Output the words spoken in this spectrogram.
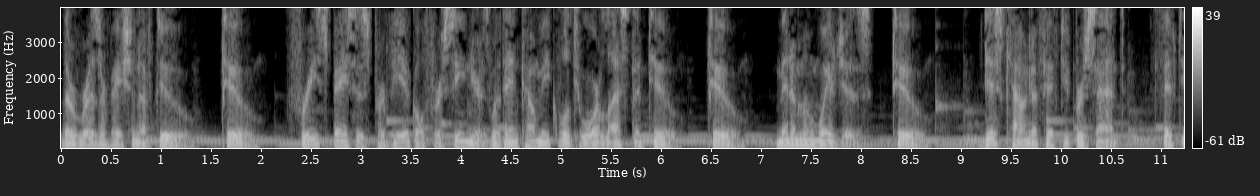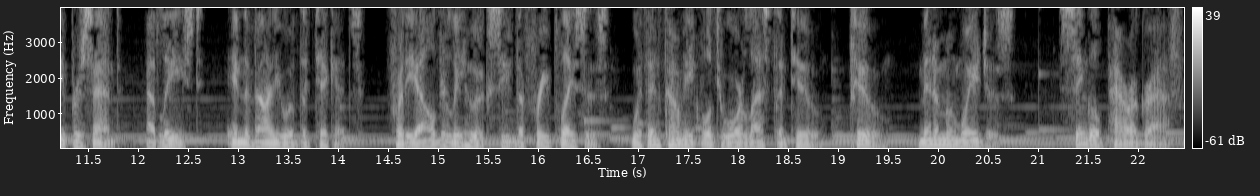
The reservation of 2, 2, free spaces per vehicle for seniors with income equal to or less than 2, 2, minimum wages, 2. Discount of 50%, 50%, at least, in the value of the tickets, for the elderly who exceed the free places, with income equal to or less than 2, 2, minimum wages. Single paragraph.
